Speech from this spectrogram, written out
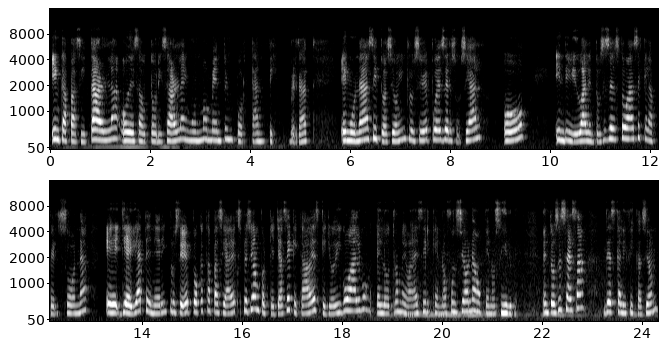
incapacitarla o desautorizarla en un momento importante, ¿verdad? En una situación inclusive puede ser social o individual. Entonces esto hace que la persona eh, llegue a tener inclusive poca capacidad de expresión porque ya sé que cada vez que yo digo algo, el otro me va a decir que no funciona o que no sirve. Entonces esa descalificación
